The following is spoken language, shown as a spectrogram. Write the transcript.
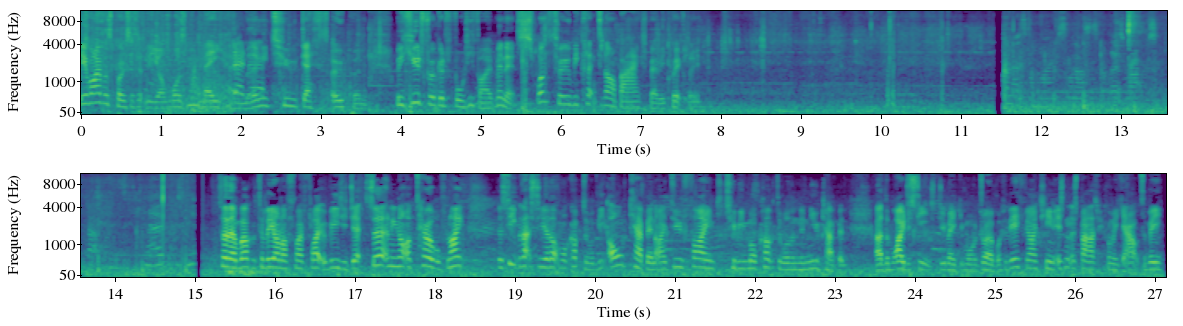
The arrivals process at Lyon was mayhem, with only two desks open. We queued for a good 45 minutes. Once through, we collected our bags very quickly. So then, welcome to after my flight with EasyJet. Certainly not a terrible flight. The seat was actually a lot more comfortable. The old cabin I do find to be more comfortable than the new cabin. Uh, the wider seats do make it more enjoyable. So the A319 isn't as bad as people make it out to be.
